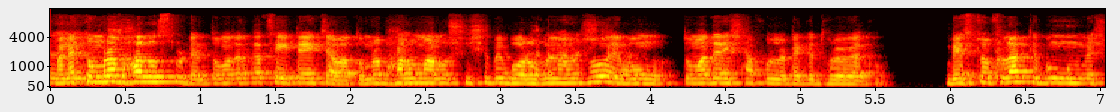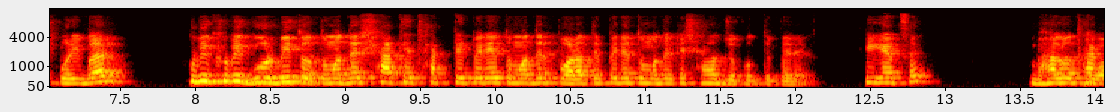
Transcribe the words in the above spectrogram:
মানে তোমরা ভালো স্টুডেন্ট তোমাদের কাছে এটাই চাওয়া তোমরা ভালো হ্যাঁ। মানুষ হিসেবে বড় হয়ে মানুষ ওঠো এবং তোমাদের এই সাফল্যটাকে ধরে রাখো। বেস্ট অফ লাক এবং উন্মেষ পরিবার খুবই খুবই গর্বিত তোমাদের সাথে থাকতে পেরে তোমাদের পড়াতে পেরে তোমাদেরকে সাহায্য করতে পেরে। ঠিক আছে? ভালো থাকো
